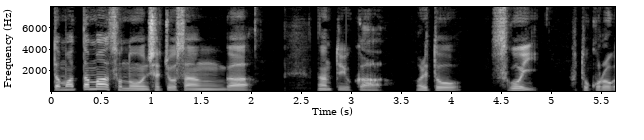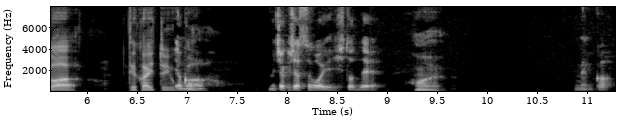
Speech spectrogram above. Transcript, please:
たまたまその社長さんが、なんというか、割とすごい懐がでかいといういやもか、むちゃくちゃすごい人で、はなんか、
